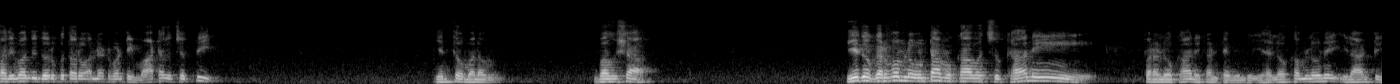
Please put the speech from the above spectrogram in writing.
పది మంది దొరుకుతారు అన్నటువంటి మాటలు చెప్పి ఎంతో మనం బహుశా ఏదో గర్వంలో ఉంటాము కావచ్చు కానీ పరలోకానికంటే ముందు లోకంలోనే ఇలాంటి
